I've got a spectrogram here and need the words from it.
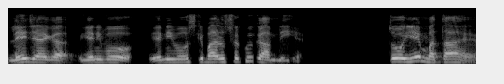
لے جائے گا یعنی وہ یعنی وہ اس کے بعد اس کا کوئی کام نہیں ہے۔ تو یہ متا ہے۔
